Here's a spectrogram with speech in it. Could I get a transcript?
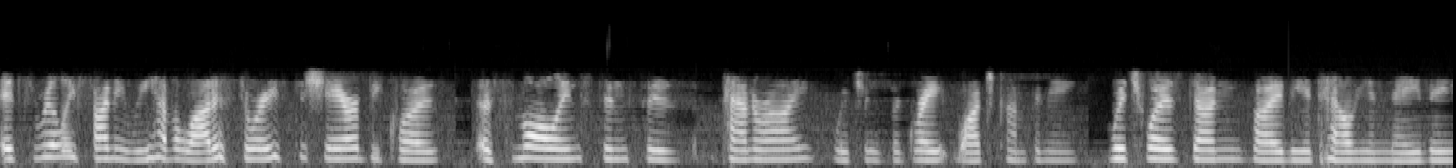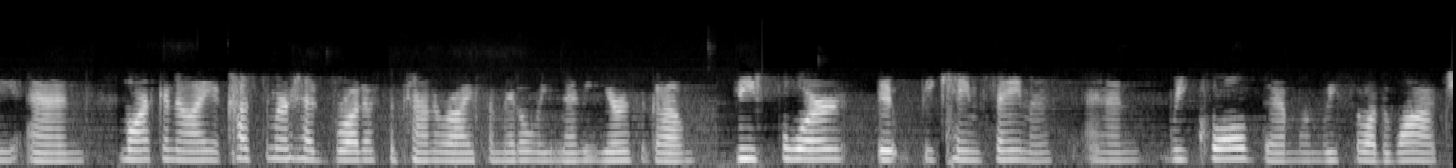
it's really funny. We have a lot of stories to share because a small instance is Panerai, which is a great watch company, which was done by the Italian Navy. And Mark and I, a customer had brought us the Panerai from Italy many years ago before it became famous. And we called them when we saw the watch.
